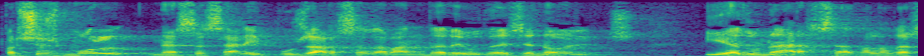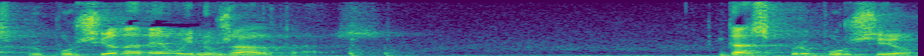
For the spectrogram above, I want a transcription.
Per això és molt necessari posar-se davant de Déu de genolls i adonar-se de la desproporció de Déu i nosaltres. Desproporció.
